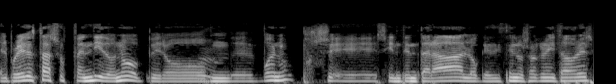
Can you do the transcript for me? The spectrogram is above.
el proyecto está suspendido, ¿no? Pero mm. Mm, eh, bueno, pues eh, se intentará, lo que dicen los organizadores,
